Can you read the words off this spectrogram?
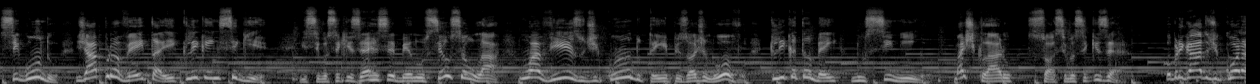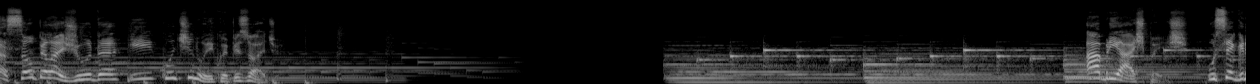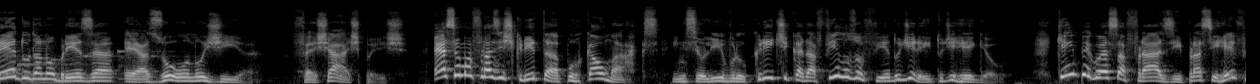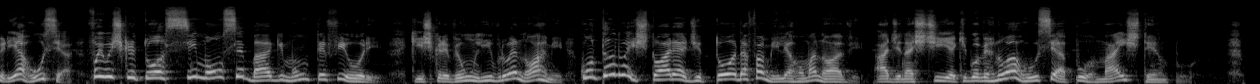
Segundo, já aproveita e clica em seguir. E se você quiser receber no seu celular um aviso de quando tem episódio novo, clica também no sininho. Mas claro, só se você quiser. Obrigado de coração pela ajuda e continue com o episódio. Abre aspas. O segredo da nobreza é a zoologia. Fecha aspas. Essa é uma frase escrita por Karl Marx em seu livro Crítica da Filosofia do Direito de Hegel. Quem pegou essa frase para se referir à Rússia foi o escritor Simon Sebag Montefiore, que escreveu um livro enorme contando a história de toda a família Romanov, a dinastia que governou a Rússia por mais tempo.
